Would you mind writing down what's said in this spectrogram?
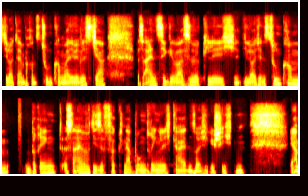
dass die Leute einfach ins Tun kommen. Weil ihr wisst ja, das Einzige, was wirklich die Leute ins Tun kommen bringt, ist einfach diese Verknappung, Dringlichkeiten, solche Geschichten. Ja,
